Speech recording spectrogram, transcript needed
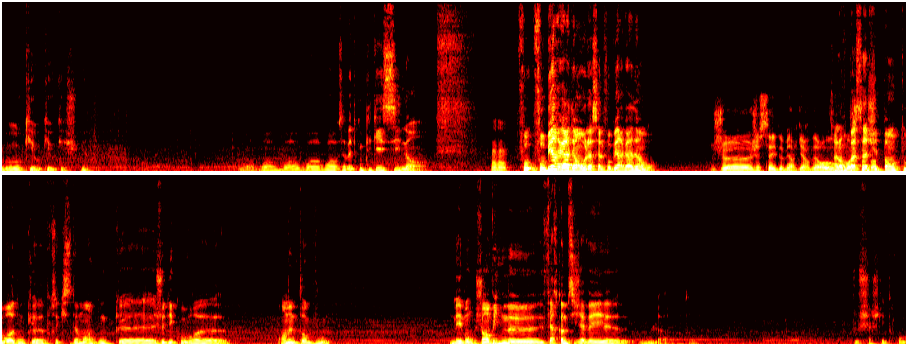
Ok, ok, ok, je suis bien. Waouh, waouh, waouh, waouh, ça va être compliqué ici, non. faut, faut bien regarder en haut la salle, faut bien regarder en haut. Je j'essaye de bien regarder en haut. Alors passage, j'ai pas en toit, donc euh, pour ceux qui se demandent, donc euh, je découvre euh, en même temps que vous. Mais bon, j'ai envie de me faire comme si j'avais. Oula, attendez. Je cherche les trous.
